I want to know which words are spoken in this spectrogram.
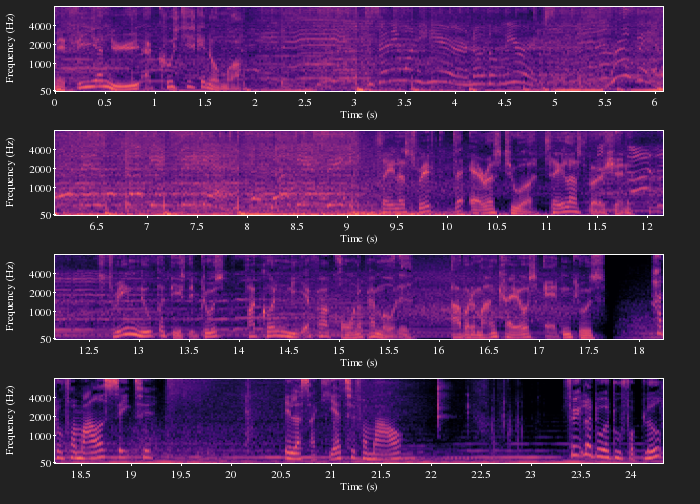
Med fire nye akustiske numre. Taylor Swift The Eras Tour, Taylor's version. Stream nu på Disney Plus fra kun 49 kroner per måned. Abonnement kræves 18 plus. Har du for meget at se til? Eller sagt ja til for meget? Føler du, at du er for blød?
